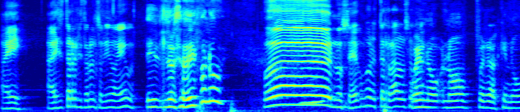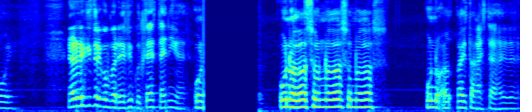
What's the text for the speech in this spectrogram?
Ahí, ahí se está registrando el sonido ahí, güey. ¿Y los audífonos? Ué, no sé, compadre, está raro. eso. Bueno, no, pero aquí no, güey. No registre, compadre, dificultades técnicas. Uno, dos, uno, dos, uno, dos. Uno, ahí está. Ahí está. ahí está.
